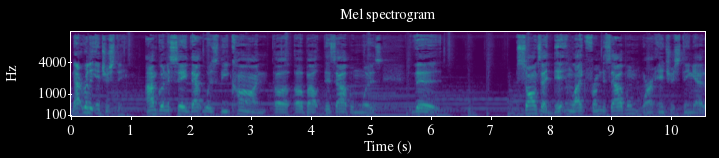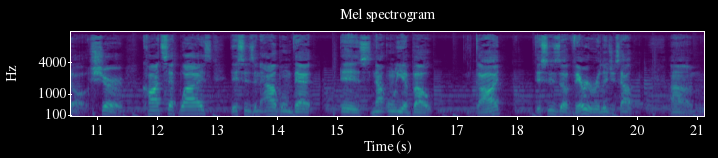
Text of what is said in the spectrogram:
not really interesting. I'm gonna say that was the con uh, about this album was the songs I didn't like from this album weren't interesting at all. Sure, concept wise, this is an album that is not only about God, this is a very religious album. Um,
